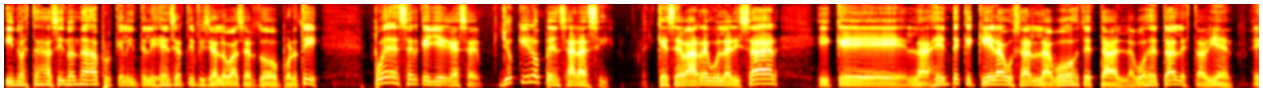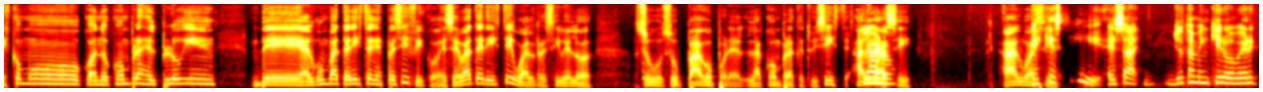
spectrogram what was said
y no estás haciendo nada porque la inteligencia artificial lo va a hacer todo por ti. Puede ser que llegue a ser, yo quiero pensar así, que se va a regularizar y que la gente que quiera usar la voz de tal, la voz de tal está bien. Es como cuando compras el plugin de algún baterista en específico. Ese baterista igual recibe su, pago por la compra que tú hiciste. Algo así. Algo Es que sí, esa, yo también quiero ver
